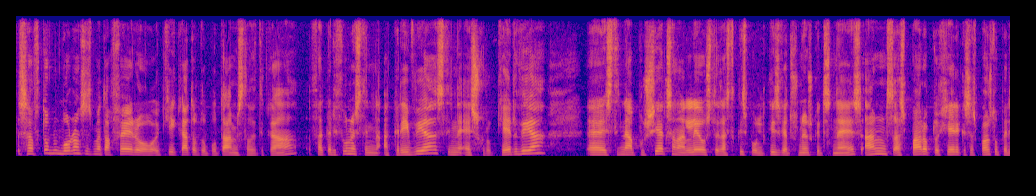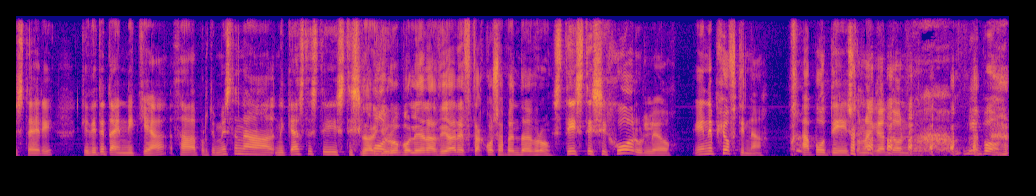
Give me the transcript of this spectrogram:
σε αυτό που μπορώ να σας μεταφέρω εκεί κάτω από το ποτάμι στα δυτικά θα κρυθούν στην ακρίβεια, στην εσχροκέρδεια, ε, στην απουσία, ξαναλέω, στεγαστικής πολιτικής για τους νέους και τις νέες. Αν σας πάρω από το χέρι και σας πάω στο περιστέρι και δείτε τα ενίκαια, θα προτιμήσετε να νοικιάσετε στη, στη Στην Αργυρούπολη ένα διάρρη 750 ευρώ. Στη, στη Σιχώρου, λέω. Είναι πιο φτηνά. Από ότι στον Άγιο Αντώνιο. λοιπόν,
